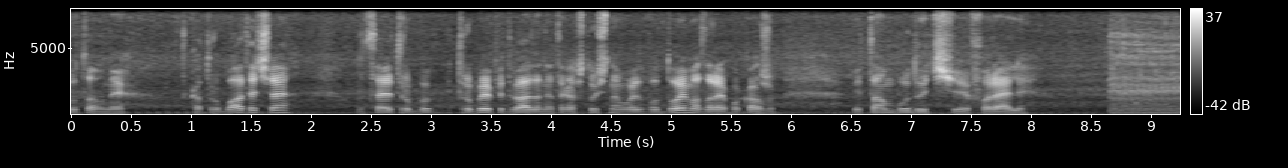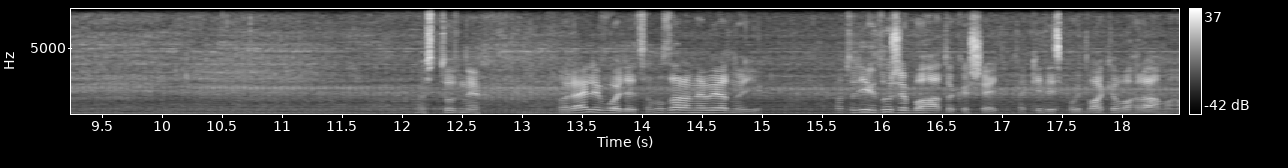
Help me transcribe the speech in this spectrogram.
Тут в них така труба тече. До цієї труби, труби підведена така штучна водойма, зараз я покажу. І там будуть е, форелі. Ось тут в них форелі водяться, ну зараз не видно їх. А тут їх дуже багато кишить, такі десь по 2 кілограма.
